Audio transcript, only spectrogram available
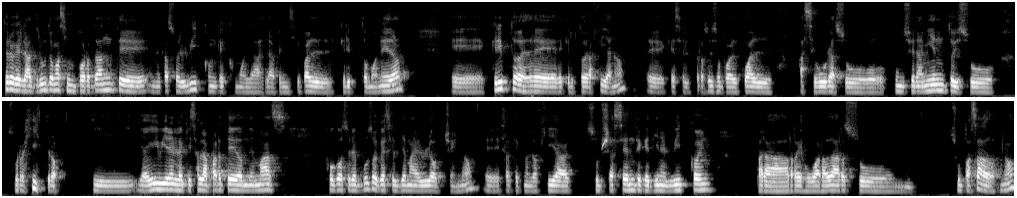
creo que el atributo más importante en el caso del Bitcoin, que es como la principal criptomoneda, eh, cripto es de, criptografía, ¿no? Eh, que es el proceso por el cual asegura su funcionamiento y su, registro. Y, ahí viene quizás la parte donde más foco se le puso, que es el tema del blockchain, ¿no? Eh, esa tecnología subyacente que tiene el Bitcoin para resguardar su, pasado, ¿no?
